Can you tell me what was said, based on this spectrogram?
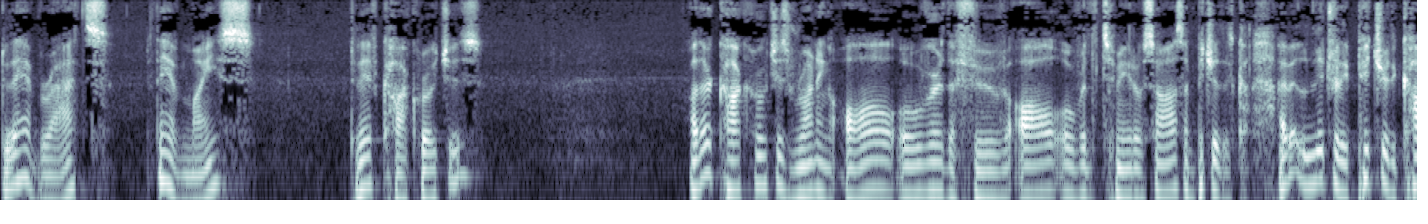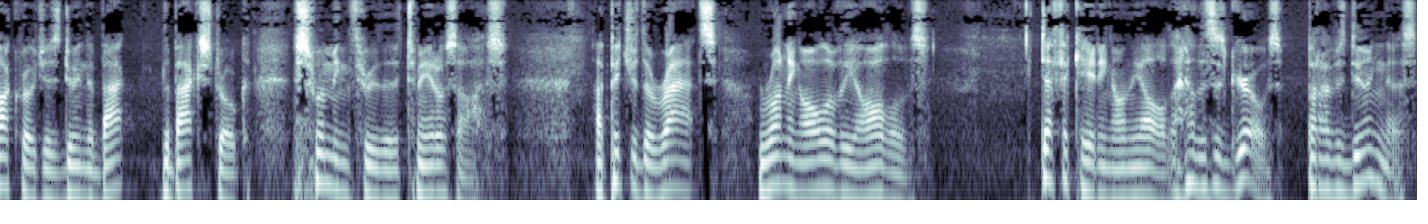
Do they have rats? Do they have mice? Do they have cockroaches? Are there cockroaches running all over the food, all over the tomato sauce? I picture this. I literally picture the cockroaches doing the back the backstroke, swimming through the tomato sauce. I pictured the rats running all over the olives defecating on the olives. I know this is gross, but I was doing this.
